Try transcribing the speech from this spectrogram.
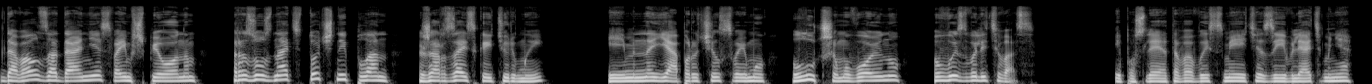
давал задание своим шпионам разузнать точный план Жарзайской тюрьмы, и именно я поручил своему лучшему воину вызволить вас. И после этого вы смеете заявлять мне,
